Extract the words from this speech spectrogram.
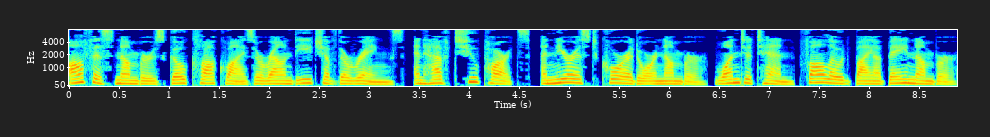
Office numbers go clockwise around each of the rings, and have two parts, a nearest corridor number 1 to 10 followed by a bay number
